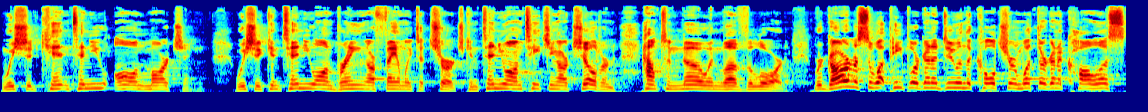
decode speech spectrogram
We should continue on marching. We should continue on bringing our family to church, continue on teaching our children how to know and love the Lord. Regardless of what people are going to do in the culture and what they're going to call us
